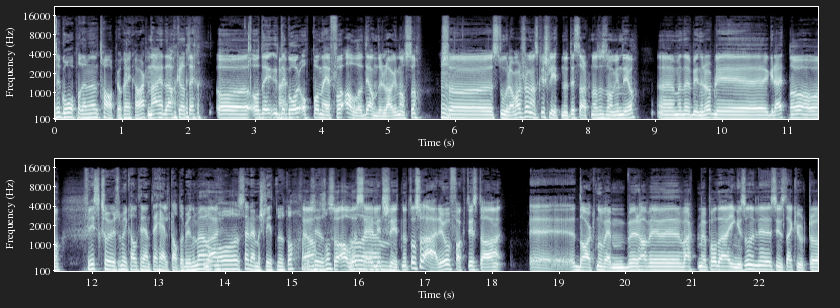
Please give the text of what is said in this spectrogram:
Det går opp og ned, men de taper jo ikke likevel. Nei, det er akkurat det. Og, og det, det går opp og ned for alle de andre lagene også. Så Storhamar så ganske sliten ut i starten av sesongen, de òg. Men det begynner å bli greit nå. Frisk så ut som ikke hadde trent i det hele tatt å begynne med, og nå ser de slitne ut òg. ja, si sånn. Så alle ser litt slitne ut. Og så er det jo faktisk da eh, Dark November har vi vært med på. Det er ingen som syns det er kult å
